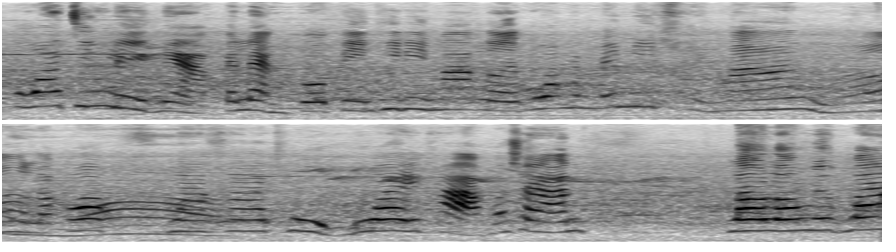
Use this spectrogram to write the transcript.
เพราะว่าจิ้งหรีดเนี่ยเป็นแหล่งโปรตีนที่ดีมากเลย เพราะว่ามันไม่มีไขมันเออแล้วก็ราคาถูกด้วยค่ะ เพราะฉะนั้นเราลองนึกว่า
